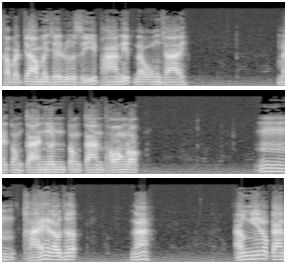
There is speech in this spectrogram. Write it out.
ข้าพเจ้าไม่ใช่ฤาษีพาณิชย์นะองค์ชาย ไม่ต้องการเงินต้องการทองหรอก อืม ขายให้เราเถอะ นะ เอางี้แล้วกัน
